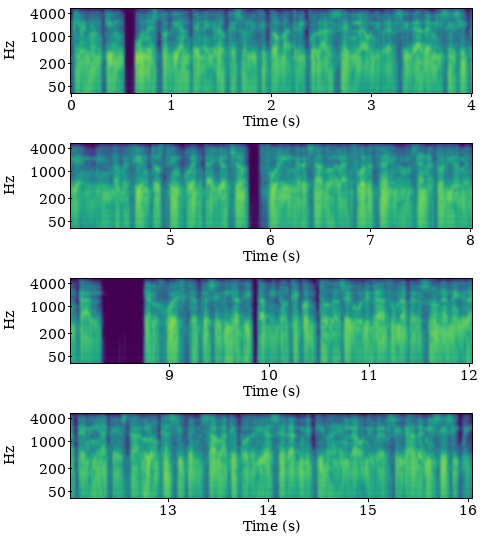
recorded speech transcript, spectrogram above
Clennon King, un estudiante negro que solicitó matricularse en la Universidad de Mississippi en 1958, fue ingresado a la fuerza en un sanatorio mental. El juez que presidía dictaminó que con toda seguridad una persona negra tenía que estar loca si pensaba que podría ser admitida en la Universidad de Mississippi.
